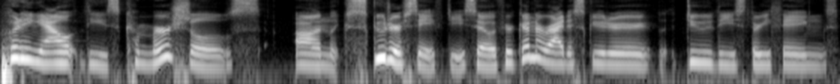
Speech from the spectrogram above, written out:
putting out these commercials on like scooter safety. So if you're gonna ride a scooter, do these three things,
